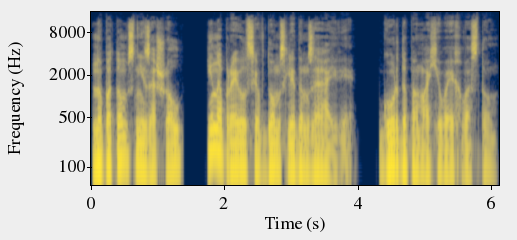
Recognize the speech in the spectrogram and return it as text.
но потом снизошел и направился в дом следом за Айви, гордо помахивая хвостом.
